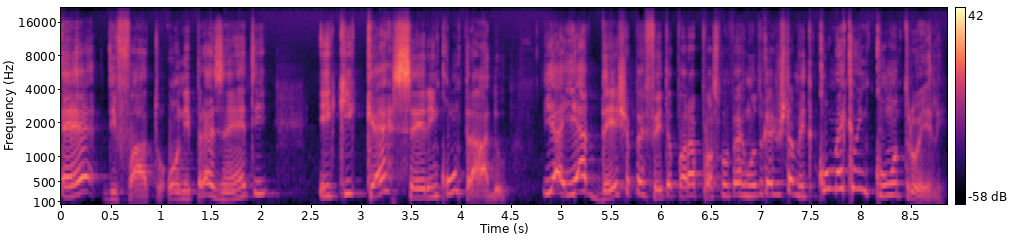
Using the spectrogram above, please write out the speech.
é de fato onipresente e que quer ser encontrado. E aí a deixa perfeita para a próxima pergunta que é justamente como é que eu encontro ele?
